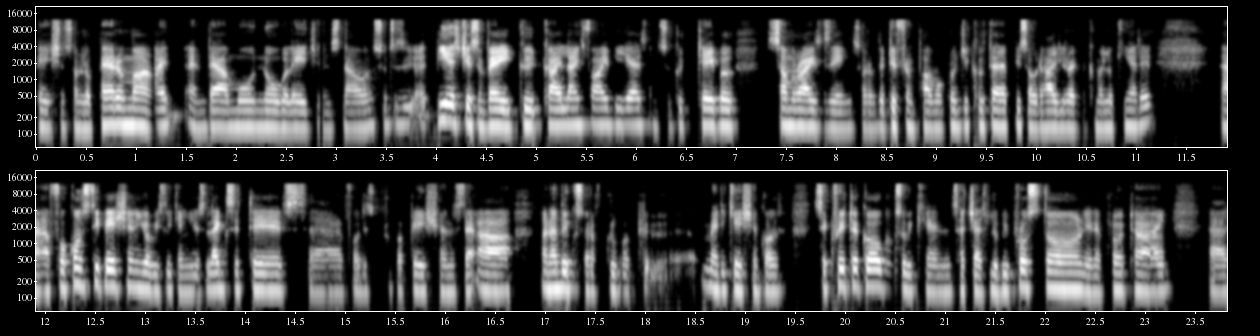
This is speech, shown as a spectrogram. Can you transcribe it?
patients on loperamide, and there are more novel agents now. So BSG is uh, a very good guidelines for IBS, it's a good table summarizing sort of the different pharmacological therapies. I would highly recommend looking at it. Uh, for constipation, you obviously can use laxatives uh, for this group of patients. There are another sort of group of uh, medication called secretagogue, so we can, such as lubiprostone, linaclotide, uh,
